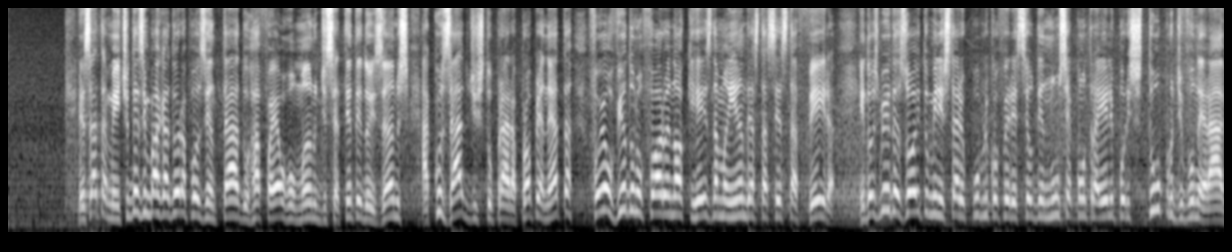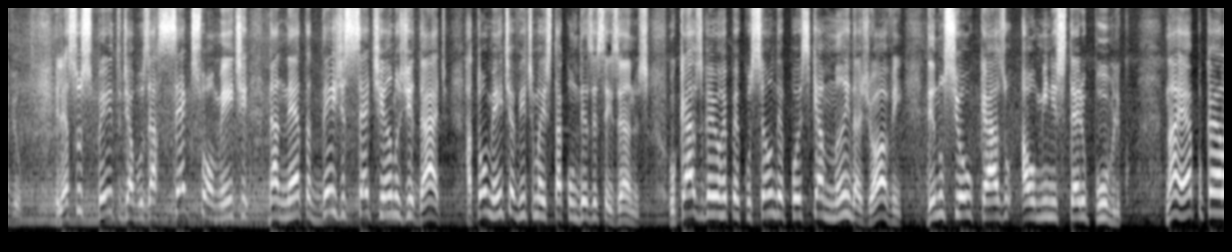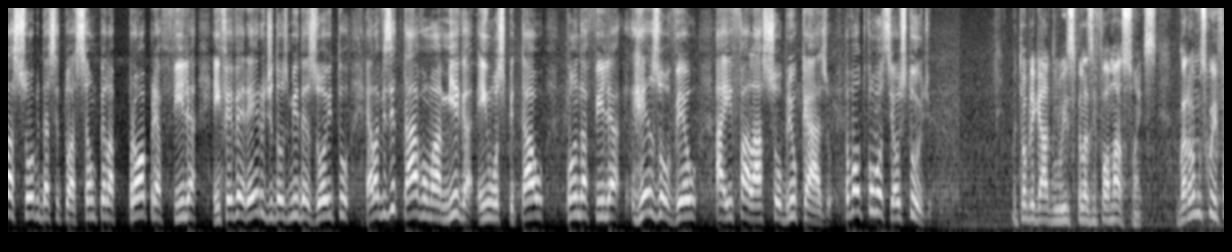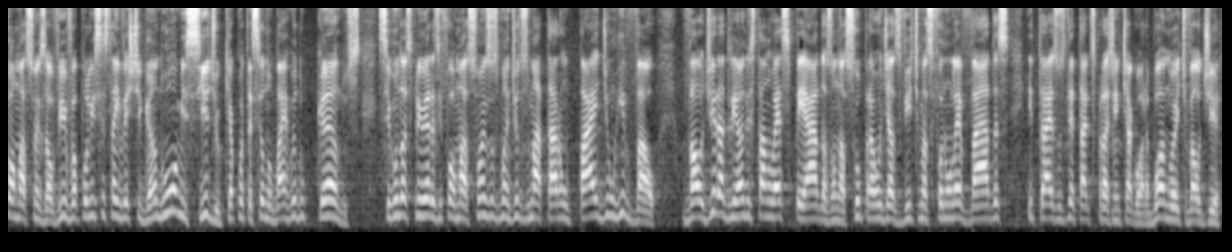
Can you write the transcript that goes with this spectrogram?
Exatamente. O desembargador aposentado Rafael Romano, de 72 anos, acusado de estuprar a própria neta, foi ouvido no Fórum Enoque Reis na manhã desta sexta-feira. Em 2018, o Ministério Público ofereceu denúncia contra ele por estupro de vulnerável. Ele é suspeito de abusar sexualmente da neta desde 7 anos de idade. Atualmente, a vítima está com 16 anos. O caso ganhou repercussão depois que a mãe da jovem denunciou o caso ao Ministério Público. Na época, ela soube da situação pela própria filha. Em fevereiro de 2018, ela visitava uma amiga em um hospital quando a filha resolveu aí falar sobre o caso. Eu volto com você ao estúdio. Muito obrigado, Luiz, pelas informações. Agora vamos com informações ao vivo. A polícia está investigando um homicídio que aconteceu no bairro Educandos. Segundo as primeiras informações, os bandidos mataram o pai de um rival. Valdir Adriano está no SPA da Zona Sul, para onde as vítimas foram levadas e traz os detalhes para a gente agora. Boa noite, Valdir.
